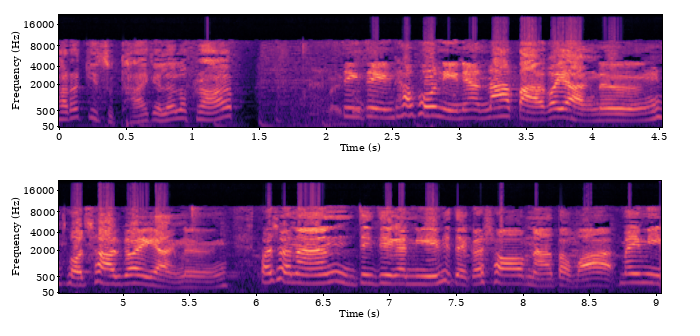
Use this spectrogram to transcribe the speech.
ภารกิจสุดท้ายกันแล้วละครับ จริงๆ ถ้าพวกนี้เนี่ยหน้าตาก็อย่างหนึ่งรสชาติก็อีกอย่างหนึ่ง เพราะฉะนั้นจริงๆ อันนี้พี่เจก็ชอบนะ แต่ว่าไม่มี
